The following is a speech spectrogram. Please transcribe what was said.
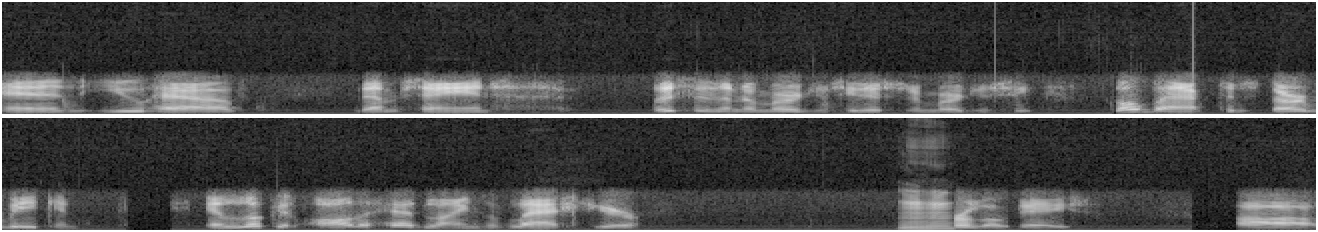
and you have them saying, "This is an emergency. This is an emergency." Go back to the Star Beacon and look at all the headlines of last year. Mm-hmm. Furlough days, uh,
